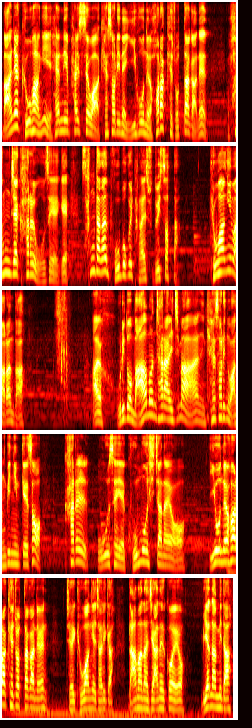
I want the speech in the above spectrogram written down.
만약 교황이 헨리 8세와 캐서린의 이혼을 허락해 줬다가는 황제 카를 5세에게 상당한 보복을 당할 수도 있었다. 교황이 말한다. 아휴, 우리도 마음은 잘 알지만 캐서린 왕비님께서 칼을 5세의 고모시잖아요. 이혼을 허락해 줬다가는 제 교황의 자리가 남아나지 않을 거예요. 미안합니다.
